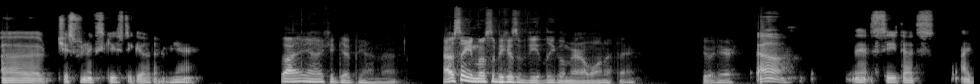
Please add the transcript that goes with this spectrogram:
Uh, just for an excuse to go there. Yeah. Well, yeah, I could get behind that. I was thinking mostly because of the illegal marijuana thing. Do it here. Oh, yeah, see, that's I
